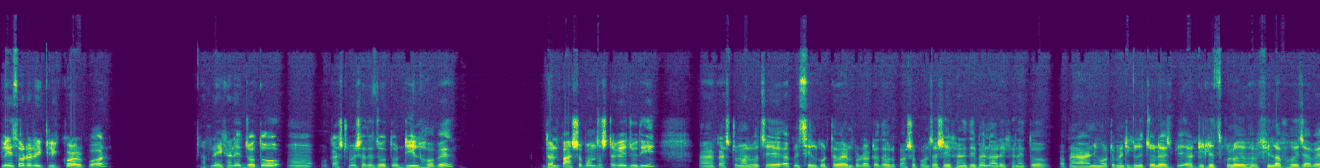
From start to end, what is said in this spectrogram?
প্লেস অর্ডারে ক্লিক করার পর আপনি এখানে যত কাস্টমারের সাথে যত ডিল হবে, ধরুন পাঁচশো পঞ্চাশ টাকায় যদি কাস্টমার হচ্ছে আপনি সেল করতে পারেন প্রোডাক্টটা তাহলে পাঁচশো পঞ্চাশে এখানে দেবেন, আর এখানে তো আপনার আর্নিং অটোমেটিক্যালি চলে আসবে, আর ডিটেলসগুলো এভাবে ফিল আপ হয়ে যাবে।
